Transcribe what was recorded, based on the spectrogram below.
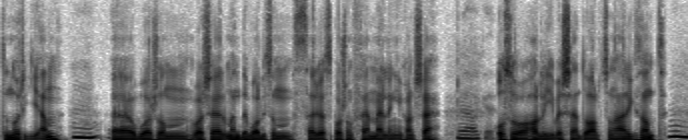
til Norge igjen. Mm. og bare sånn Hva skjer? Men det var liksom seriøst bare sånn fem meldinger, kanskje. Ja, okay. Og så har livet skjedd og alt sånn her, ikke sant. Mm.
